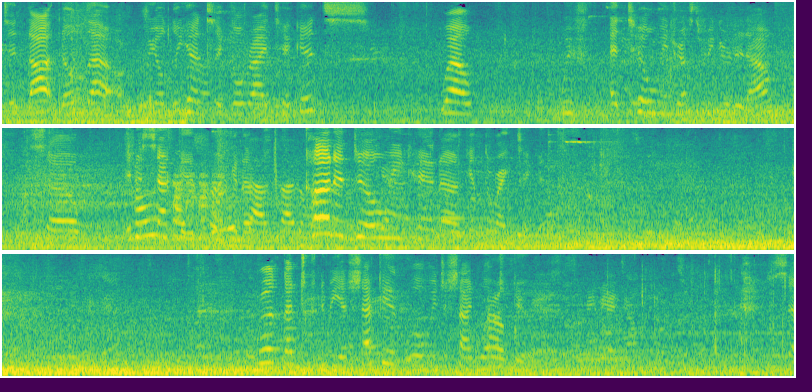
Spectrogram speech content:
did not know that we only had single ride tickets. Well, we until we just figured it out. So, in a second, we're gonna cut until we can uh, get the right tickets. But that's gonna be a second while we decide what to do. So,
